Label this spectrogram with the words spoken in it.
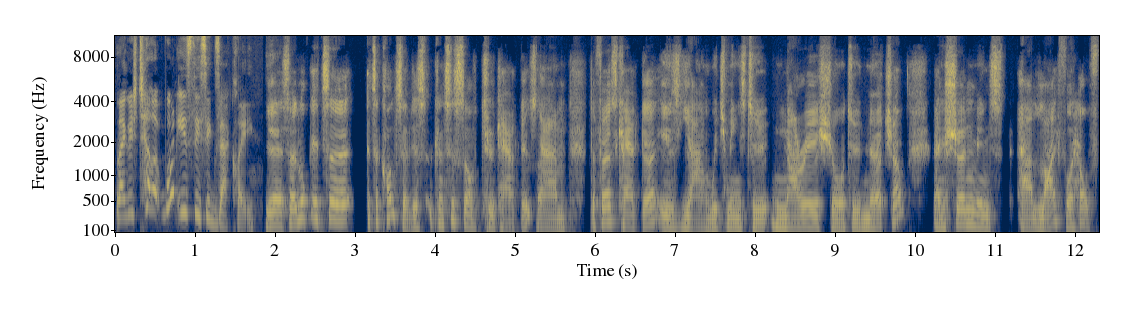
language. Tell it. What is this exactly? Yeah. So look, it's a it's a concept. It's, it consists of two characters. Um, the first character is Yang, which means to nourish or to nurture, and Sheng means uh, life or health.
